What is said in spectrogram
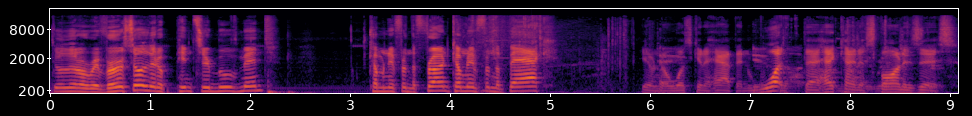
do a little reversal, a little pincer movement. Coming in from the front, coming in from the back. You don't know what's gonna happen. What the heck kind of spawn is this?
